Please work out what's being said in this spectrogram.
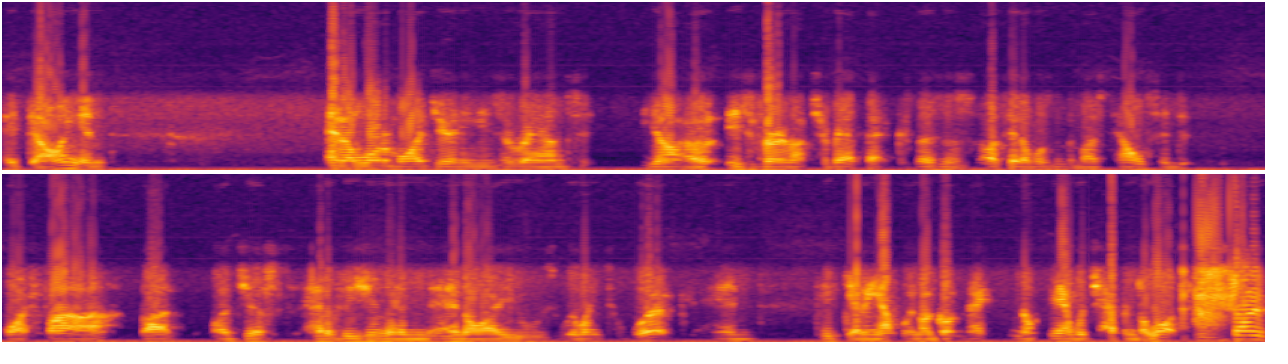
keep going. And and a lot of my journey is around, you know, is very much about that because as I said, I wasn't the most talented by far, but I just had a vision and, and I was willing to work and keep getting up when I got knocked down, which happened a lot. So,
